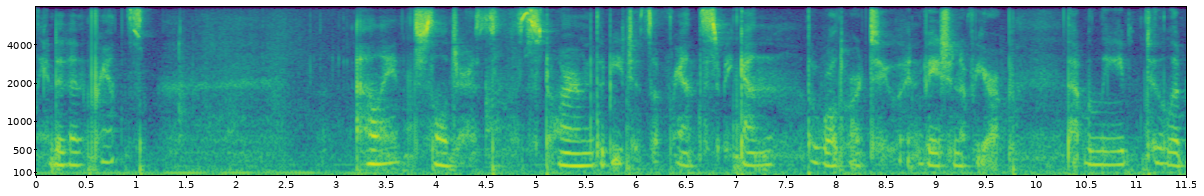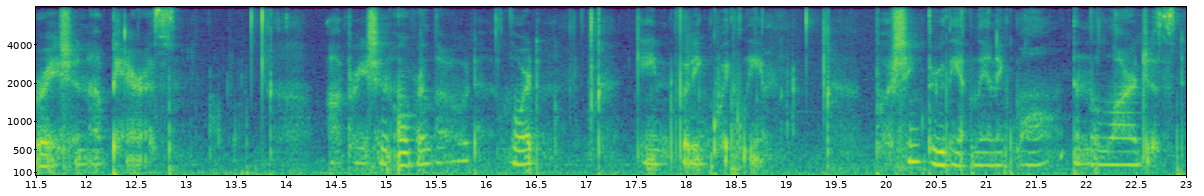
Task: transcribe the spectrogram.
landed in France. Allied soldiers stormed the beaches of France to begin the World War II invasion of Europe that would lead to the liberation of Paris. Operation Overlord Lord gained footing quickly, pushing through the Atlantic Wall in the largest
